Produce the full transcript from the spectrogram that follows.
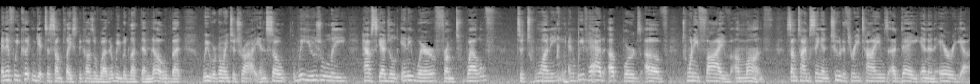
And if we couldn't get to some place because of weather, we would let them know. But we were going to try. And so we usually have scheduled anywhere from 12 to 20. And we've had upwards of 25 a month sometimes singing two to three times a day in an area.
